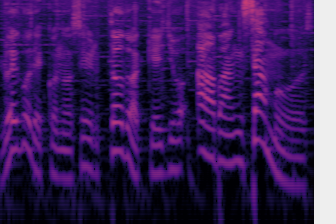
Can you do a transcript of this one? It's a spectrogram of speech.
luego de conocer todo aquello, avanzamos.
